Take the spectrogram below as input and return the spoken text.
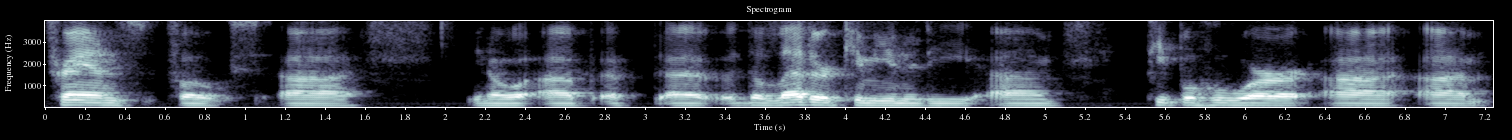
trans folks, uh, you know, uh, uh, uh the leather community, um, people who were uh, um,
